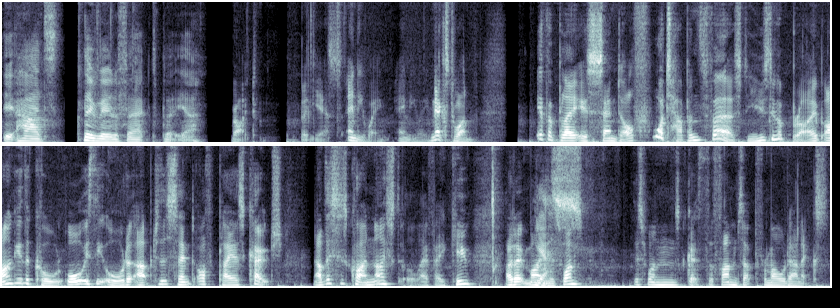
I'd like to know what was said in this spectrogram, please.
it had no real effect, but yeah. Right. But yes. Anyway, anyway. Next one. If a player is sent off, what happens first? Using a bribe, argue the call, or is the order up to the sent off player's coach? Now, this is quite a nice little FAQ. I don't mind this one. This one gets the thumbs up from old Alex.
